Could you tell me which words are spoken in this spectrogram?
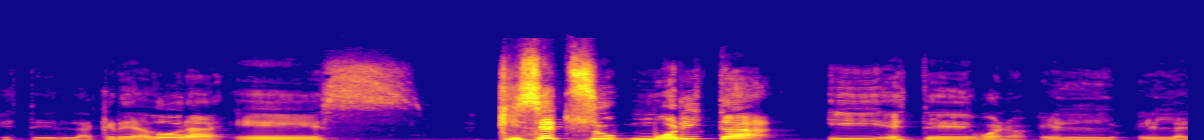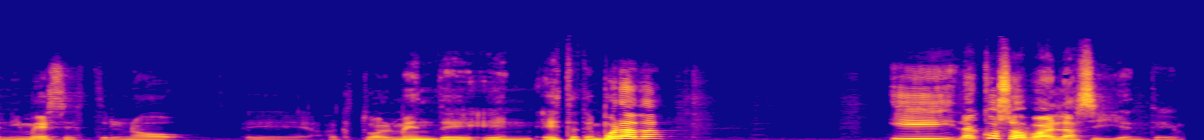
Este, la creadora es Kisetsu Morita. Y este, bueno, el, el anime se estrenó eh, actualmente en esta temporada. Y la cosa va en la siguiente.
